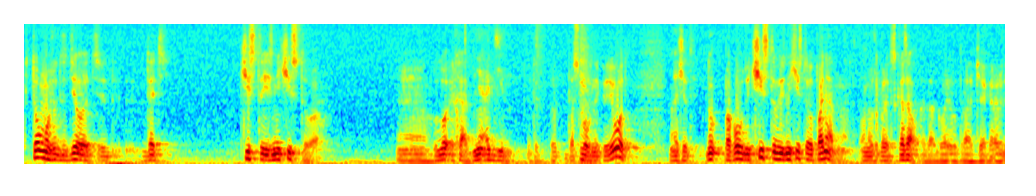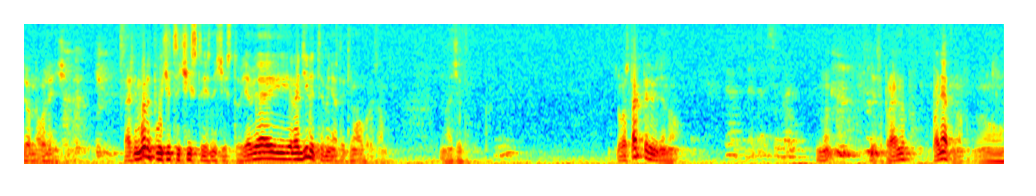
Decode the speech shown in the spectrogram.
Кто может сделать, дать чисто из нечистого? Э, лоэхад, не один. Это дословный перевод. Значит, ну, по поводу чистого из нечистого понятно. Он уже про это сказал, когда говорил про человека, рожденного женщиной. Даже не может получиться чисто из нечистого. Я, я и родили-то меня таким образом. Значит, у вас так переведено? Да, да, да, ну, если правильно, понятно. Ну,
